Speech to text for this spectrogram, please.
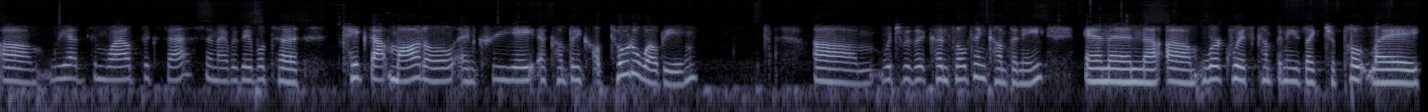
Um, we had some wild success, and I was able to take that model and create a company called Total Wellbeing um, which was a consulting company, and then uh, um, work with companies like Chipotle,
